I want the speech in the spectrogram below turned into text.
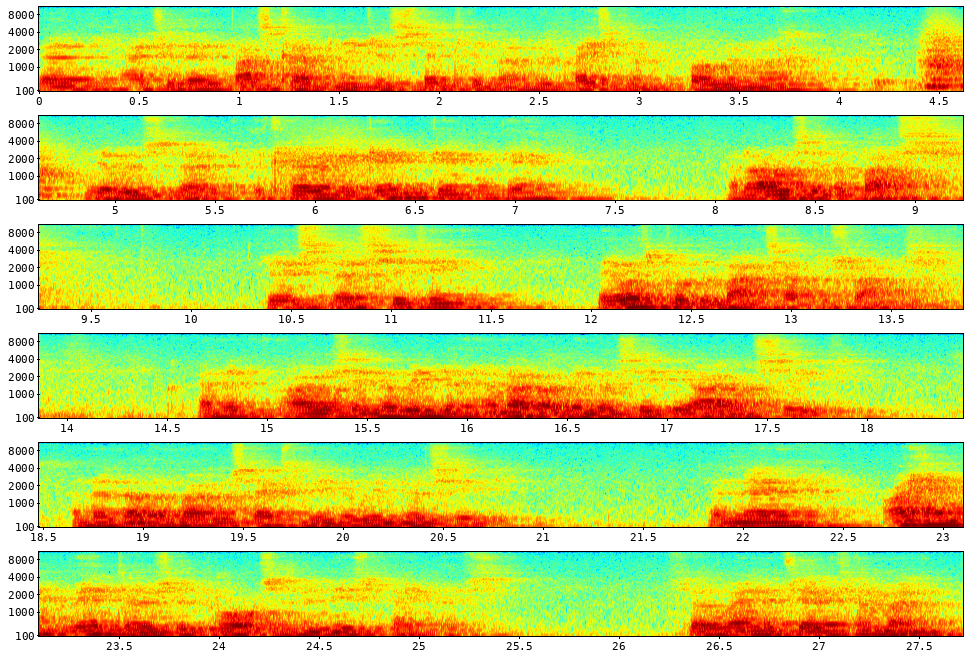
And actually the bus company just sent him a replacement bowl and robe. It was occurring again, again, again. And I was in a bus, uh, sitting. They always put the monks up the front. And I was in the window, oh no, not the window seat, the aisle seat. And another man was next to me in the window seat. And then I hadn't read those reports in the newspapers. So when a gentleman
